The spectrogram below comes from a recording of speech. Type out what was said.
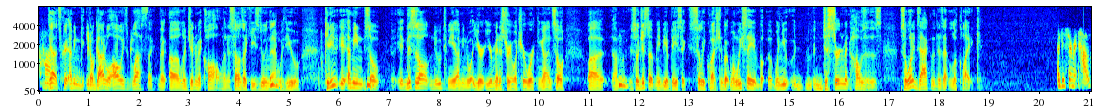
Uh, yeah, it's great. I mean, you know, God will always bless the, the uh, legitimate call, and it sounds like He's doing that Mm. with you. Can you? I mean, so it, this is all new to me. I mean, what your your ministry and what you're working on. So, uh, um, Mm. so just a, maybe a basic, silly question, but when we say uh, when you discernment houses, so what exactly does that look like? a discernment house.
